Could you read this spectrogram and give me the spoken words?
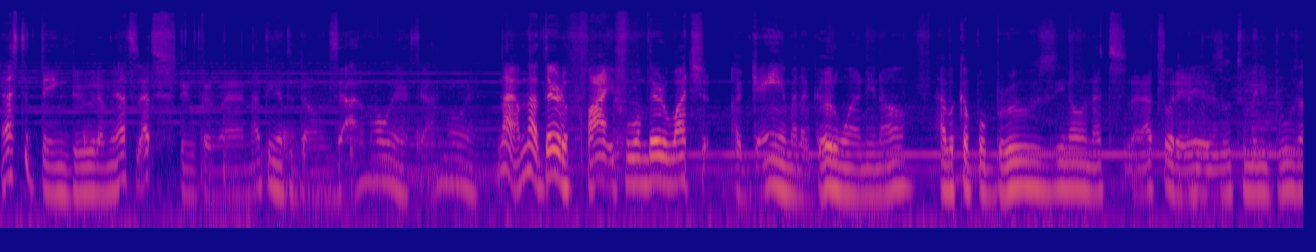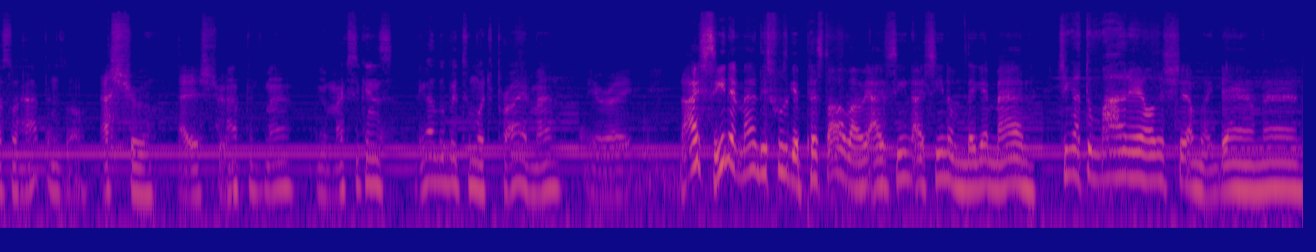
That's the thing, dude. I mean, that's that's stupid, man. I think that's a dumb. Se arma, out of my way. Nah, I'm not there to fight, fool. I'm there to watch a game and a good one, you know. Have a couple brews, you know, and that's that's what it There's a little too many brews, that's what happens, though. That's true. That is It true. happens, man. You Mexicans, they got a little bit too much pride, man. You're right. No, I've seen it, man. These fools get pissed off. I mean, I've seen, I've seen them. They get mad. Chinga tu madre, all this shit. I'm like, damn, man.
